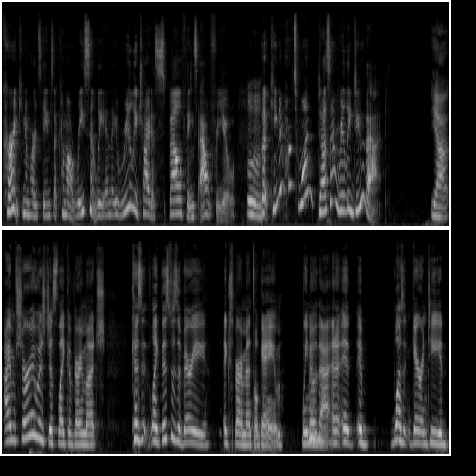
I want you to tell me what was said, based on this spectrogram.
current kingdom hearts games that come out recently and they really try to spell things out for you mm-hmm. but kingdom hearts 1 doesn't really do that Yeah, I'm sure it was just like a very much because like this was a very experimental game. We know mm-hmm. that, and it it wasn't guaranteed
